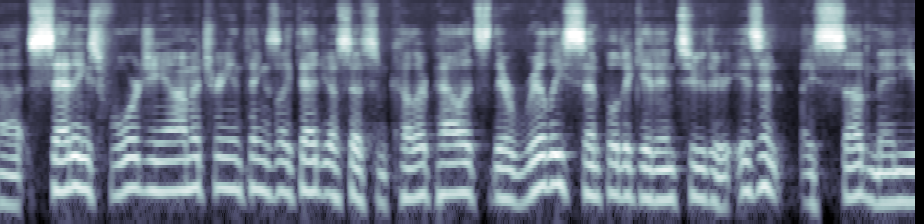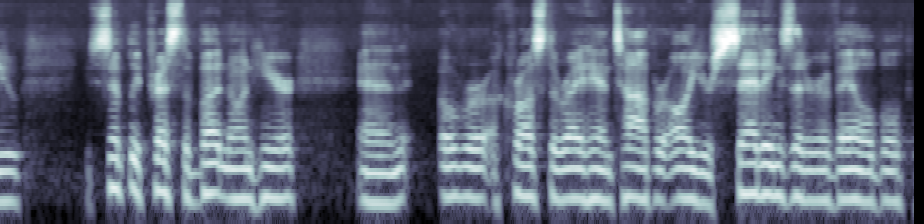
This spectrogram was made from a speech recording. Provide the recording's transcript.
uh, settings for geometry and things like that, you also have some color palettes. They're really simple to get into. There isn't a sub menu. You simply press the button on here, and over across the right hand top are all your settings that are available.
